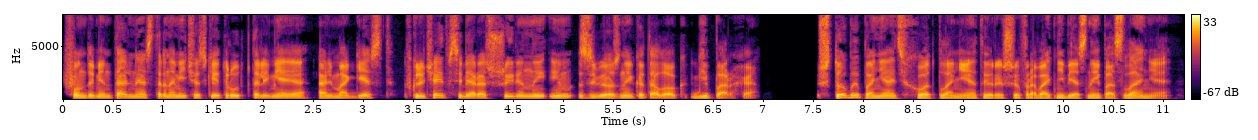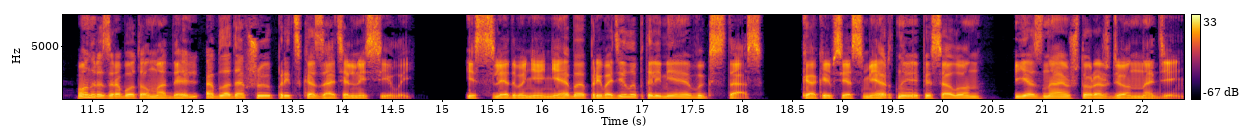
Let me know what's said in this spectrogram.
Фундаментальный астрономический труд Птолемея Альмагест включает в себя расширенный им звездный каталог Гипарха. Чтобы понять ход планеты и расшифровать небесные послания, он разработал модель, обладавшую предсказательной силой. Исследование неба приводило Птолемея в экстаз. Как и все смертные, писал он, я знаю, что рожден на день.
